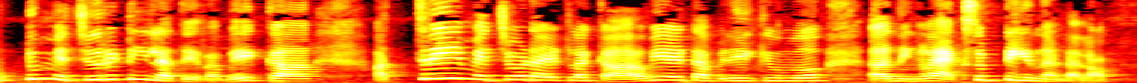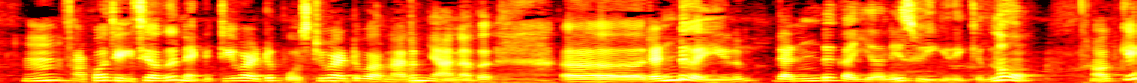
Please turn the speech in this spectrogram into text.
ഒട്ടും മെച്യൂരിറ്റി ഇല്ലാത്ത റബേക്ക അത്രയും മെച്ചോർഡ് ആയിട്ടുള്ള കാവ്യമായിട്ട് അഭിനയിക്കുമ്പോൾ നിങ്ങൾ ആക്സെപ്റ്റ് ചെയ്യുന്നുണ്ടല്ലോ. അപ്പോൾ ചേച്ചി അത് നെഗറ്റീവായിട്ട് പോസിറ്റീവായിട്ട് പറഞ്ഞാലും ഞാനത് രണ്ട് കൈയിലും രണ്ട് കയ്യാലേ സ്വീകരിക്കുന്നു. ഓക്കെ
